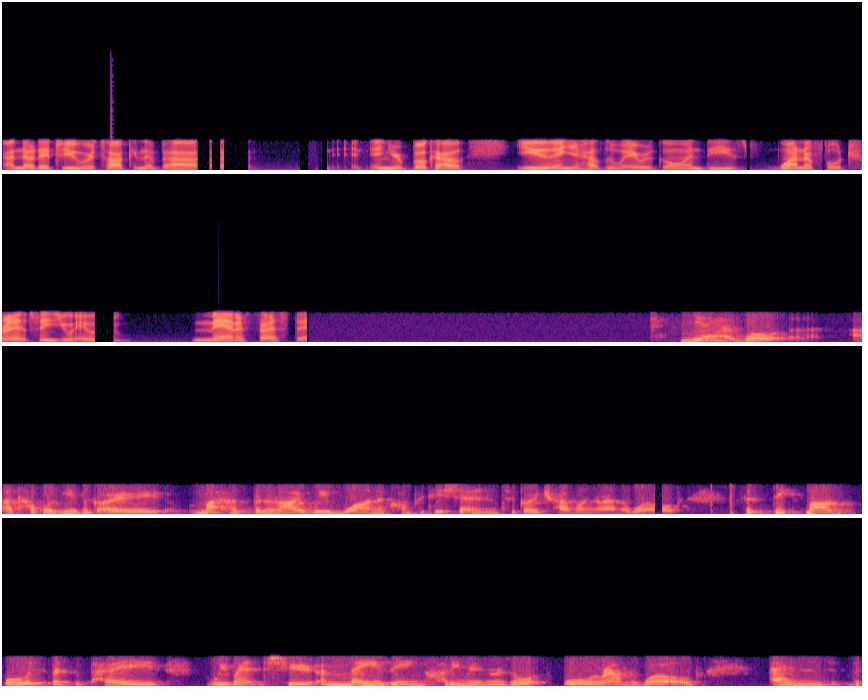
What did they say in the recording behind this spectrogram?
I know that you were talking about in, in your book how you and your husband were able to go on these wonderful trips, and you were able to manifest that. Yeah, well, a couple of years ago, my husband and I we won a competition to go traveling around the world for six months, all expenses paid. We went to amazing honeymoon resorts all around the world. And the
